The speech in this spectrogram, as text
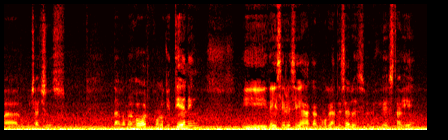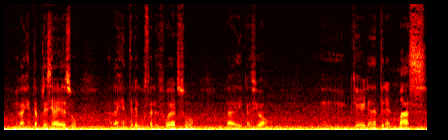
A los muchachos dan lo mejor con lo que tienen y de ahí se reciben acá como grandes héroes. Está bien, la gente aprecia eso, a la gente le gusta el esfuerzo, la dedicación, eh, que deberían de tener más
